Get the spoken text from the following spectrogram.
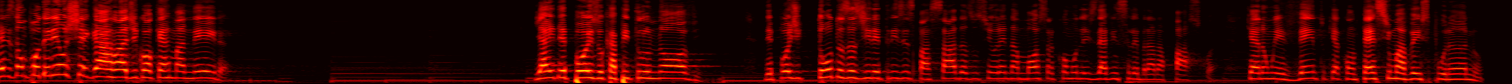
Eles não poderiam chegar lá de qualquer maneira. E aí, depois do capítulo 9, depois de todas as diretrizes passadas, o Senhor ainda mostra como eles devem celebrar a Páscoa, que era um evento que acontece uma vez por ano.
